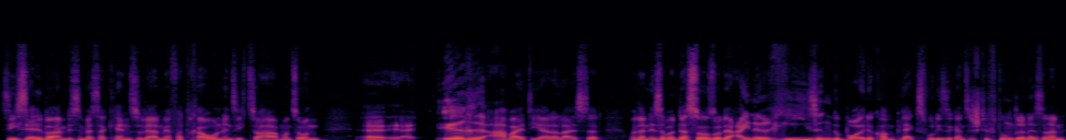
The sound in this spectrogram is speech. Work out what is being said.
sich selber ein bisschen besser kennenzulernen, mehr Vertrauen in sich zu haben und so. Und äh, irre Arbeit, die er da leistet. Und dann ist aber das so, so der eine riesen Gebäudekomplex, wo diese ganze Stiftung drin ist. Und dann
